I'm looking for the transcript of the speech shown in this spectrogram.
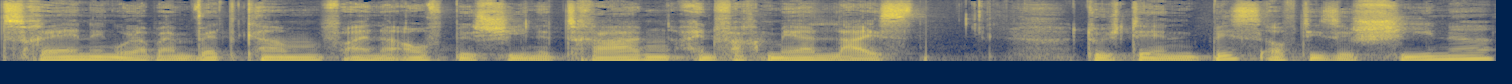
Training oder beim Wettkampf eine Aufbissschiene tragen, einfach mehr leisten. Durch den Biss auf diese Schiene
